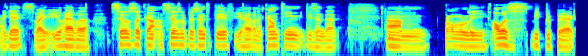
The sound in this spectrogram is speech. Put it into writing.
I guess, right? You have a sales account, a sales representative, you have an account team, this and that um, probably always be prepared.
